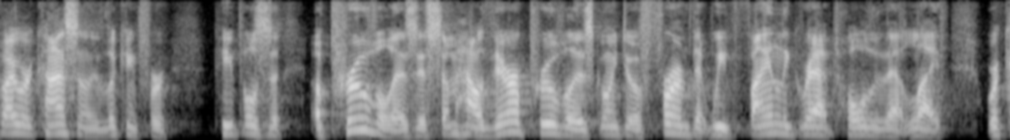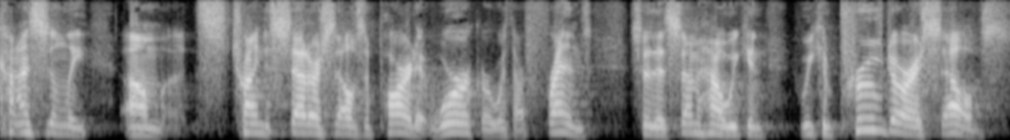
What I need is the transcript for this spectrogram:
why we're constantly looking for people's approval as if somehow their approval is going to affirm that we've finally grabbed hold of that life. We're constantly um, trying to set ourselves apart at work or with our friends so that somehow we can, we can prove to ourselves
